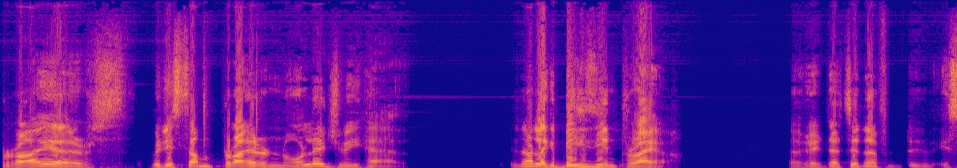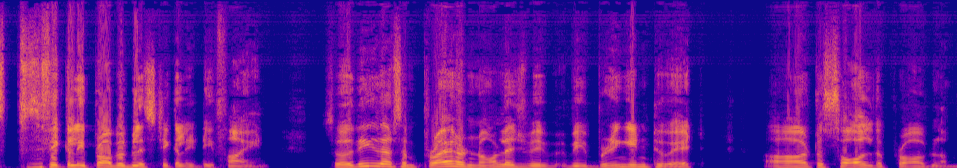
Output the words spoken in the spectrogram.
priors, which is some prior knowledge we have. It's not like a Bayesian prior. Right? That's enough specifically probabilistically defined. So these are some prior knowledge we, we bring into it uh, to solve the problem.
